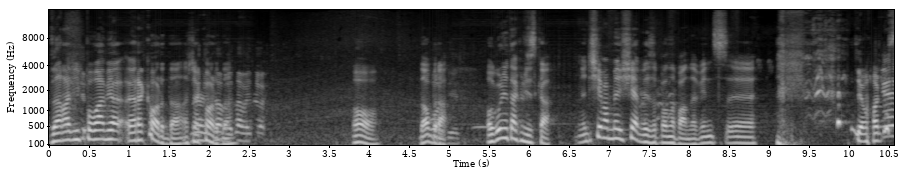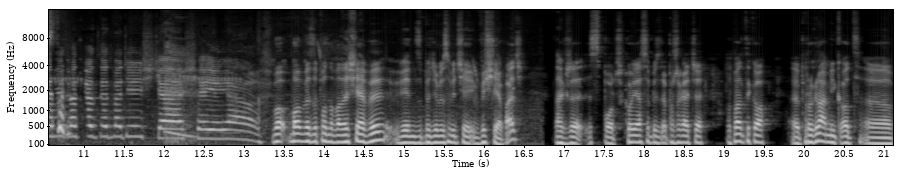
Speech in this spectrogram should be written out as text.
Zaraz mi połamia rekorda, znaczy Dawaj, rekorda. Dawaj, dawaj, dawaj. O, dobra. Ogólnie tak, ludziska. Dzisiaj mamy siewy zaplanowane, więc... Yy... nie mogę... Nie, 2020 sieje ja. Bo mamy zaplanowane siewy, więc będziemy sobie dzisiaj wysiewać. Także spoczko. Ja sobie, poczekajcie, odpalę tylko e, programik od, e,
